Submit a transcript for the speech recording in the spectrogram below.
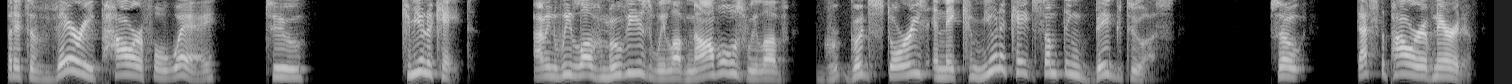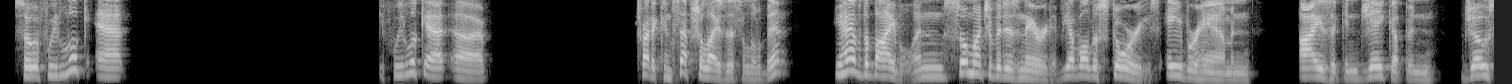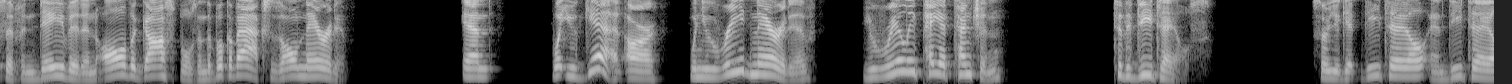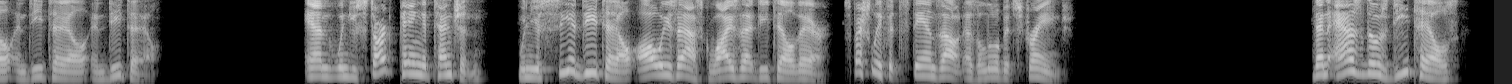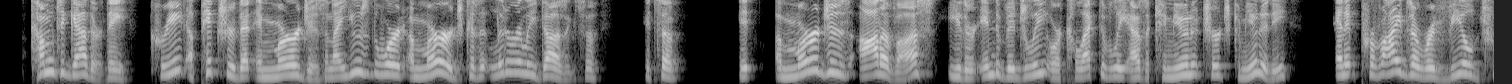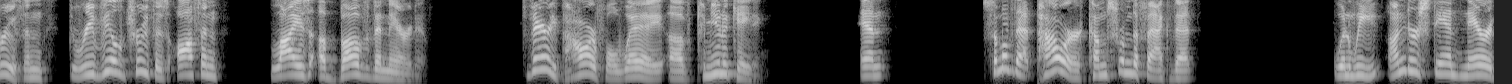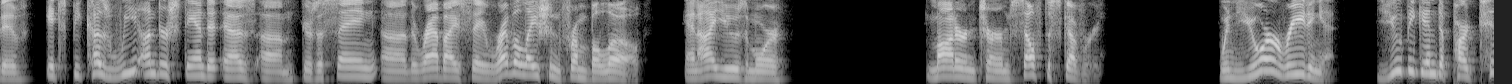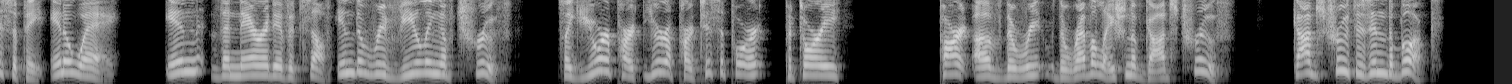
but it's a very powerful way to communicate. I mean, we love movies, we love novels, we love g- good stories and they communicate something big to us. So that's the power of narrative. So if we look at if we look at uh, try to conceptualize this a little bit, you have the Bible, and so much of it is narrative. You have all the stories Abraham and Isaac and Jacob and Joseph and David and all the Gospels and the book of Acts is all narrative. And what you get are when you read narrative, you really pay attention to the details. So you get detail and detail and detail and detail. And when you start paying attention, when you see a detail, always ask, why is that detail there? Especially if it stands out as a little bit strange. Then, as those details come together, they create a picture that emerges. And I use the word emerge because it literally does. It's a, it's a it emerges out of us, either individually or collectively as a community, church community, and it provides a revealed truth. And the revealed truth is often lies above the narrative. It's a very powerful way of communicating. And some of that power comes from the fact that when we understand narrative, it's because we understand it as um, there's a saying uh, the rabbis say, revelation from below and I use a more modern term, self discovery. When you're reading it, you begin to participate in a way in the narrative itself, in the revealing of truth. It's like you're a part, you're a participatory part of the re, the revelation of God's truth. God's truth is in the book,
